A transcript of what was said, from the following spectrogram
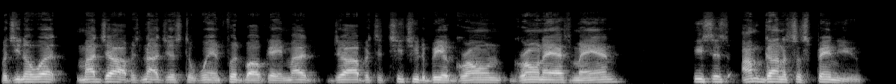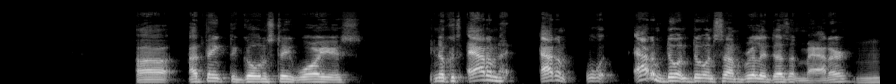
But you know what? My job is not just to win football game. My job is to teach you to be a grown, grown ass man. He says, I'm gonna suspend you. Uh, I think the Golden State Warriors, you know, because Adam Adam Adam doing doing something really doesn't matter. Mm-hmm.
